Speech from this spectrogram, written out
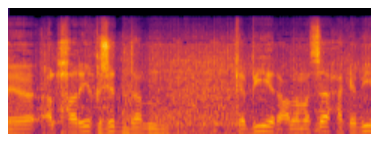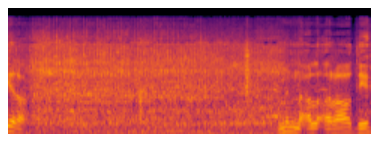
يعني الحريق جدا كبير على مساحة كبيرة من الأراضي.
